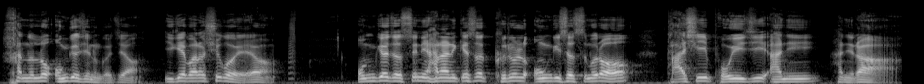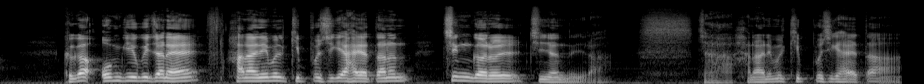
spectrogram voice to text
하늘로 옮겨지는 거죠. 이게 바로 휴거예요. 옮겨졌으니 하나님께서 그를 옮기셨으므로 다시 보이지 아니하니라. 그가 옮기기 전에 하나님을 기쁘시게 하였다는 증거를 지녔느니라. 자, 하나님을 기쁘시게 하였다.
